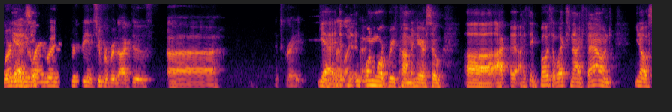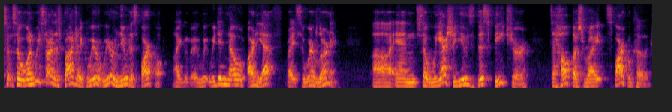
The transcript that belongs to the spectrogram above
Learning yeah, a new so- language, just being super productive. Uh, it's great. Yeah, my d- life d- one more brief comment here. So uh, I, I think both Alex and I found, you know, so, so when we started this project, we were, we were new to SPARQL. Like we, we didn't know RDF, right? So we're learning. Uh, and so we actually use this feature to help us write SPARQL code,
